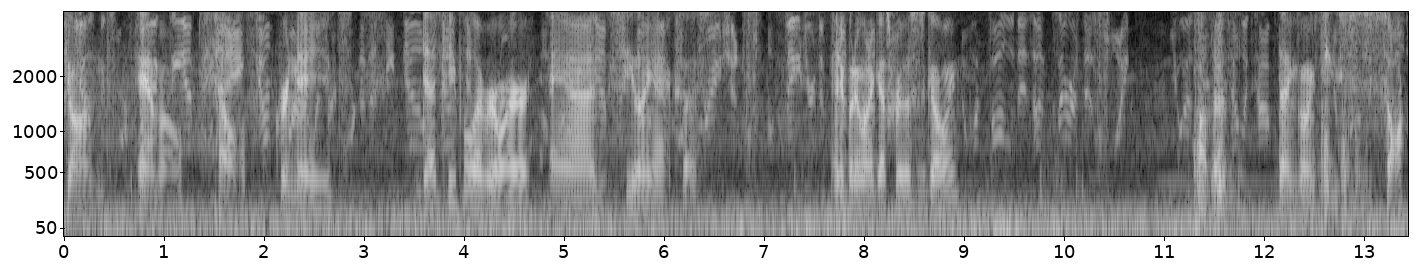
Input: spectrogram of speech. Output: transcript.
guns, ammo, health, grenades, dead people everywhere, and ceiling access. Anybody want to guess where this is going? Other than going to suck?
